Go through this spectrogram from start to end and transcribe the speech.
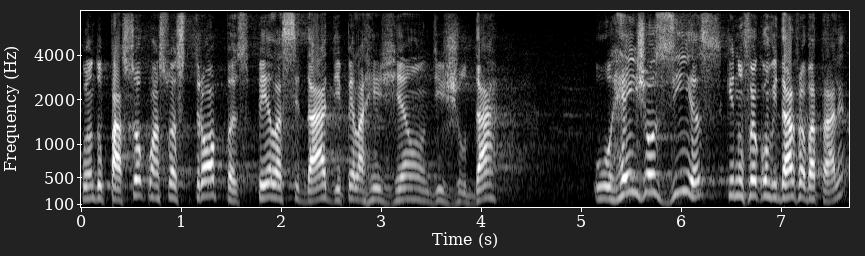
quando passou com as suas tropas pela cidade e pela região de Judá, o rei Josias, que não foi convidado para a batalha,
